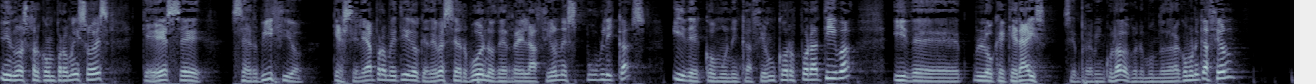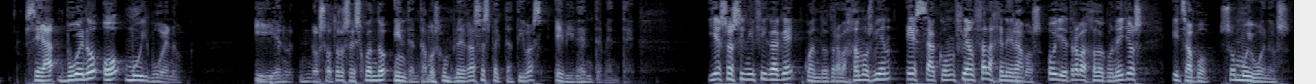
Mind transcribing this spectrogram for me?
Y nuestro compromiso es que ese servicio que se le ha prometido que debe ser bueno de relaciones públicas y de comunicación corporativa y de lo que queráis, siempre vinculado con el mundo de la comunicación, sea bueno o muy bueno. Y nosotros es cuando intentamos cumplir las expectativas, evidentemente. Y eso significa que cuando trabajamos bien, esa confianza la generamos. Hoy he trabajado con ellos y chapó, son muy buenos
